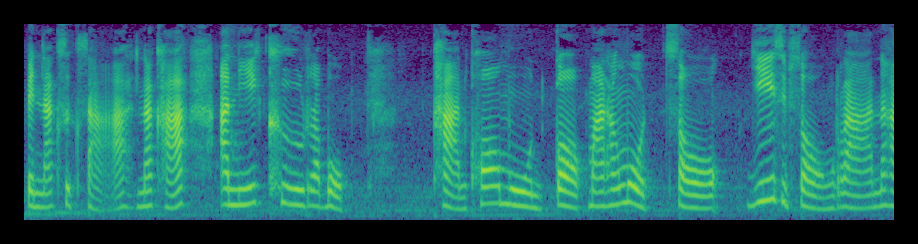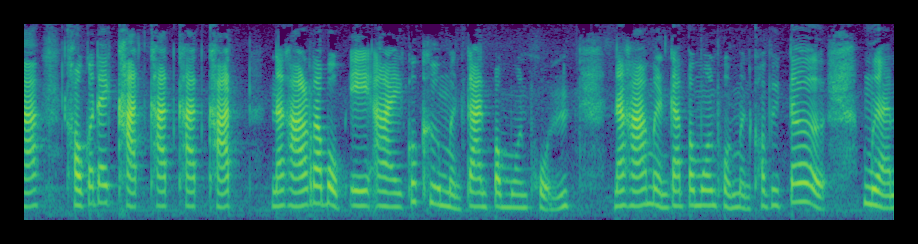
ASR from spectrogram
เป็นนักศึกษานะคะ อันนี้คือระบบฐานข้อมูลกรอกมาทั้งหมด 2 22 ร้านนะคะ เขาก็ได้คัดคัดคัดคัดนะคะระบบ AI ก็คือเหมือนการประมวลผลนะคะ เหมือนการประมวลผลเหมือนคอมพิวเตอร์ เหมือน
